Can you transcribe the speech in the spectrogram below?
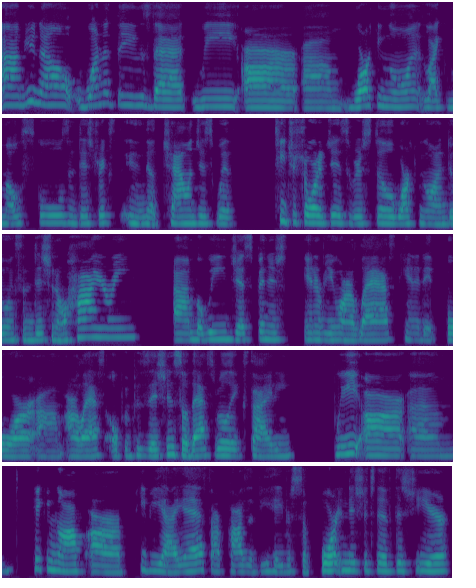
Um, you know, one of the things that we are um, working on, like most schools and districts, you know, challenges with teacher shortages, we're still working on doing some additional hiring. Um, but we just finished interviewing our last candidate for um, our last open position. So that's really exciting. We are um, kicking off our PBIS, our Positive Behavior Support Initiative this year.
